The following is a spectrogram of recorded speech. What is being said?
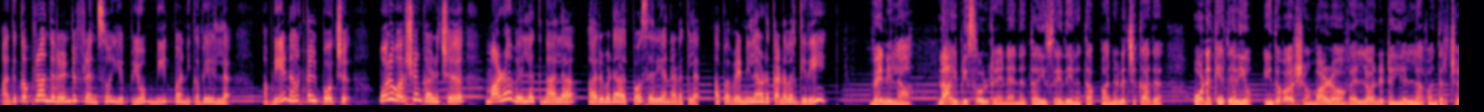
அதுக்கப்புறம் அந்த ரெண்டு ஃப்ரெண்ட்ஸும் எப்பயும் மீட் பண்ணிக்கவே இல்லை. அப்படியே நாட்கள் போச்சு. ஒரு வருஷம் கழிச்சு மழை வெள்ளத்தினால அறுவடை அப்போ சரியா நடக்கல. அப்ப வெண்ணிலாவோட கணவர் கிரி? வெண்ணிலா நான் இப்படி சொல்றேன்னு தயவு செய்து என்ன தப்பா நினைச்சுக்காத. உனக்கே தெரியும் இந்த வருஷம் மழை வெள்ளம்னுட்டு எல்லாம் வந்துருச்சு.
